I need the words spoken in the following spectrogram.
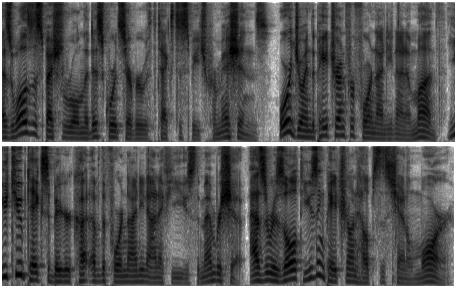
as well as a special role in the Discord server with text to speech permissions, or join the Patreon for $4.99 a month. YouTube takes a bigger cut of the $4.99 if you use the membership. As a result, using Patreon helps this channel more.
